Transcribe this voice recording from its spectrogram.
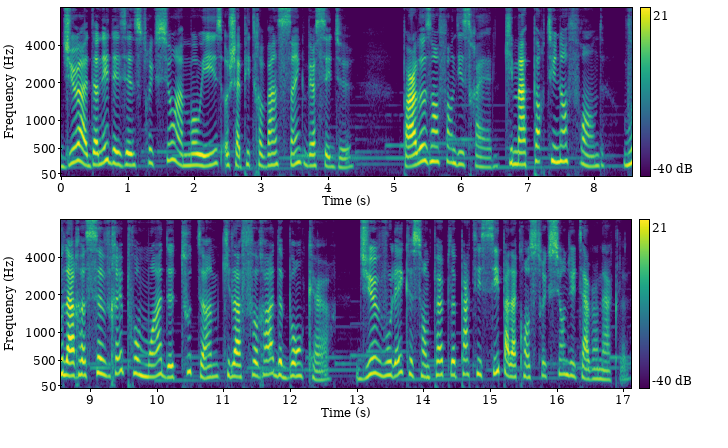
Dieu a donné des instructions à Moïse au chapitre 25, verset 2. Parle aux enfants d'Israël, qui m'apportent une offrande, vous la recevrez pour moi de tout homme qui la fera de bon cœur, Dieu voulait que son peuple participe à la construction du tabernacle.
